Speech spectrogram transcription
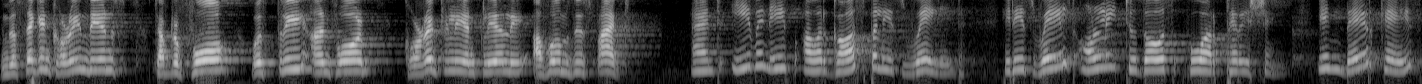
in the second Corinthians chapter 4, verse 3 and 4 correctly and clearly affirms this fact. And even if our gospel is veiled, it is veiled only to those who are perishing. In their case,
